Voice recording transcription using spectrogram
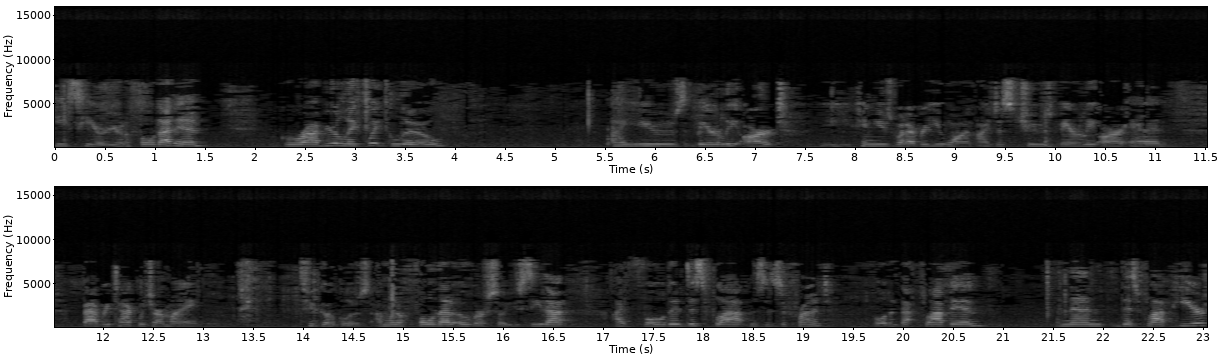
piece here. You're gonna fold that in. Grab your liquid glue. I use Bearly Art you can use whatever you want. I just choose Bearly Art and Fabri-Tac, which are my to-go glues. I'm going to fold that over. So you see that? I folded this flap. This is the front. Folded that flap in. And then this flap here,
